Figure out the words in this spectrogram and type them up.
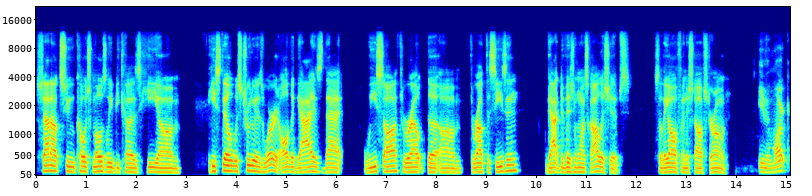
shout out to Coach Mosley because he um he still was true to his word. All the guys that we saw throughout the um throughout the season got division one scholarships. So they all finished off strong. Even Mark,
